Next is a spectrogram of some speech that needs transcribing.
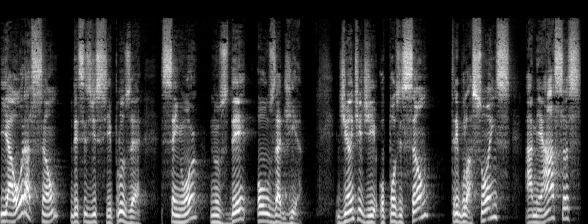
e a oração desses discípulos é: Senhor, nos dê ousadia. Diante de oposição, tribulações, ameaças,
